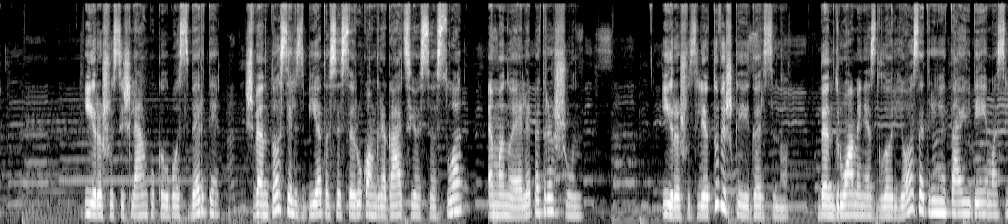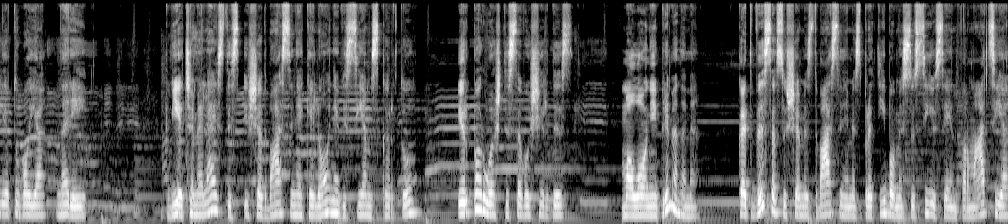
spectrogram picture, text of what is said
Įrašus iš lenkų kalbos vertė Šventos Elsbietos seserų kongregacijos sesuo Emanuelė Petrašūn. Įrašus lietuviškai įgarsino bendruomenės Gloriosa Trinita judėjimas Lietuvoje nariai. Kviečiame leistis į šią dvasinę kelionę visiems kartu ir paruošti savo širdis. Maloniai primename, kad visą su šiomis dvasinėmis pratybomis susijusią informaciją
